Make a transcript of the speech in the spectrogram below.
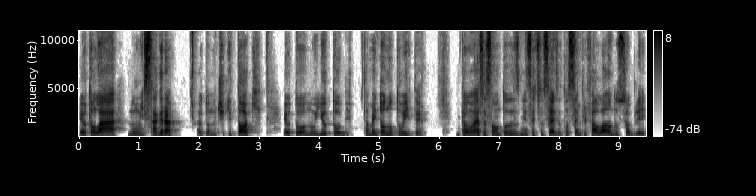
Eu tô lá no Instagram, eu tô no TikTok, eu tô no YouTube, também tô no Twitter. Então, essas são todas as minhas redes sociais. Eu estou sempre falando sobre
